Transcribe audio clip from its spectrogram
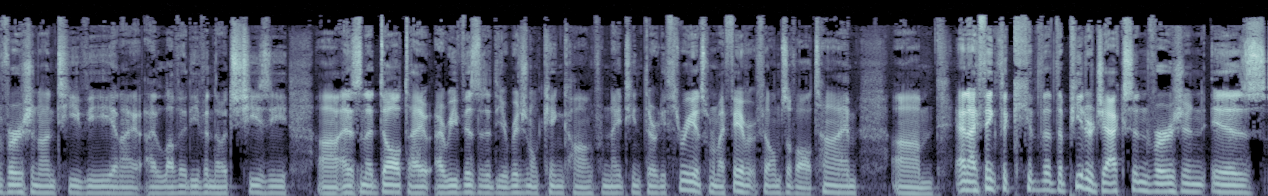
version on TV, and I, I love it, even though it's cheesy. Uh, as an adult, I, I revisited the original King Kong from 1933. It's one of my favorite films of all time, um, and I think the, the the Peter Jackson version is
